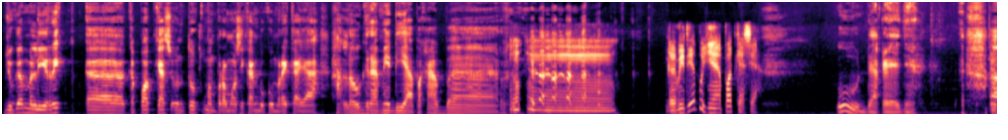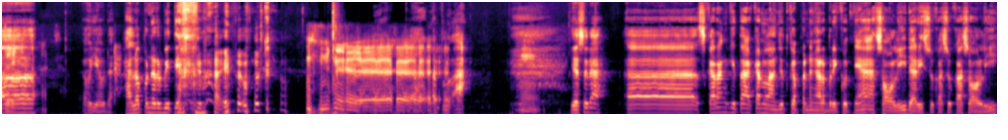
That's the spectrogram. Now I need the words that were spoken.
juga melirik eh, ke podcast untuk mempromosikan buku mereka ya. Halo Gramedia, apa kabar? Gramedia punya podcast ya? Udah kayaknya. Udah ya? Eh, oh ya udah. Halo penerbit yang lain apa kabar? Ah. Hmm. Ya sudah. Eh, sekarang kita akan lanjut ke pendengar berikutnya, Soli dari Suka-Suka Soli,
